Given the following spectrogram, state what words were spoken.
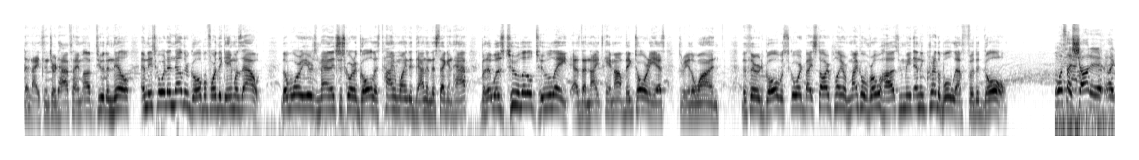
The Knights entered halftime up 2 to nil, and they scored another goal before the game was out. The Warriors managed to score a goal as time winded down in the second half, but it was too little too late as the Knights came out victorious 3 1. The third goal was scored by star player Michael Rojas, who made an incredible left footed goal. Once I shot it, like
